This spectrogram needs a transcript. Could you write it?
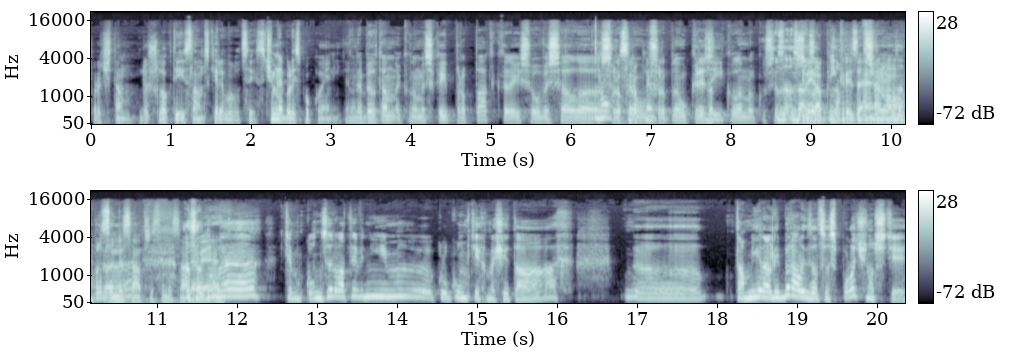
Proč tam došlo k té islámské revoluci? S čím nebyli spokojení? Teda? Nebyl tam ekonomický propad, který souvisel eh, no, s, ropnou, s, ropnou, s ropnou krizí kolem roku 70? Dvě ropní krize, za, ano. 73, 79. A za druhé, těm konzervativním klukům v těch mešitách eh, ta míra liberalizace společnosti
